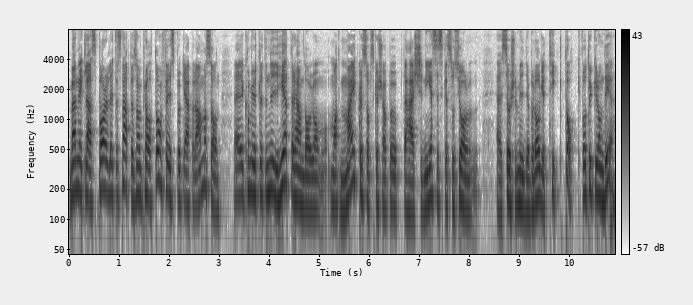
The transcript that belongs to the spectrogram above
Men Niklas, bara lite snabbt, eftersom vi pratar om Facebook, Apple och Amazon. Eh, det kom ju ut lite nyheter häromdagen om, om att Microsoft ska köpa upp det här kinesiska social, eh, social media-bolaget TikTok. Vad tycker du om det?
